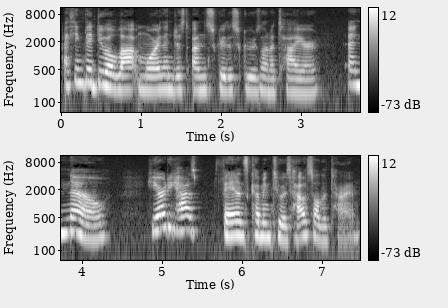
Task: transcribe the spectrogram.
I think they would do a lot more than just unscrew the screws on a tire. And now, he already has fans coming to his house all the time.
